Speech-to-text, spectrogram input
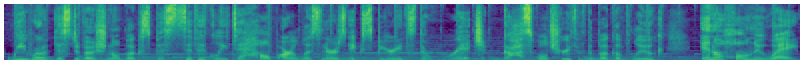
We wrote this devotional book specifically to help our listeners experience the rich gospel truth of the book of Luke in a whole new way,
